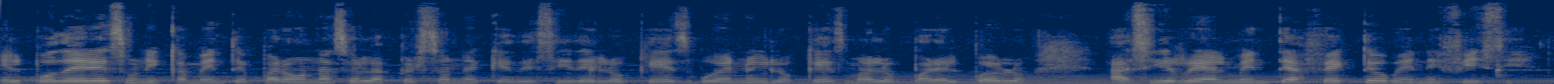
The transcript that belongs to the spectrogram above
el poder es únicamente para una sola persona que decide lo que es bueno y lo que es malo para el pueblo, así realmente afecte o beneficie.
